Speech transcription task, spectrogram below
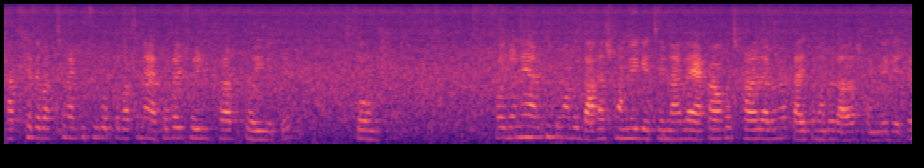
ভাত খেতে পারছে না, কিছু করতে পারছে না, এতটাই শরীর খারাপ হয়ে গেছে। তো ওই জন্যই আর কি তোমাদের দাদার সঙ্গে গেছে, নাহলে একা ওকে ছাড়া যাবে না, তাই তোমাদের দাদার সঙ্গে গেছে।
